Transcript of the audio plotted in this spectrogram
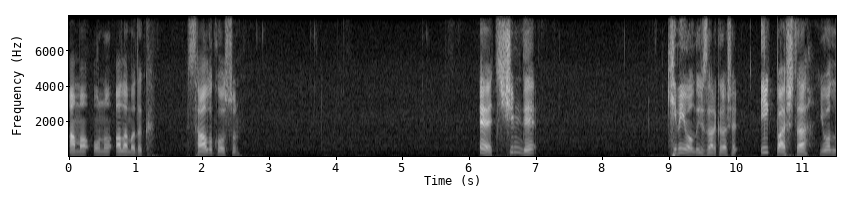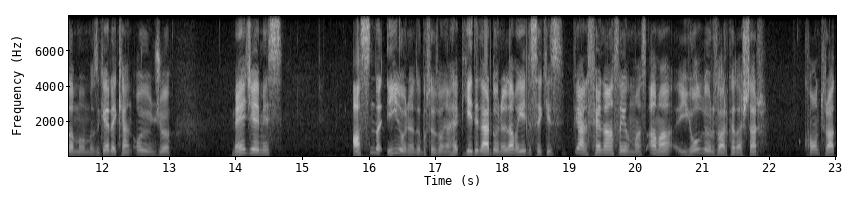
Ama onu alamadık. Sağlık olsun. Evet şimdi kimi yollayacağız arkadaşlar? İlk başta yollamamız gereken oyuncu MC'miz. Aslında iyi oynadı bu sezon. Yani hep 7'lerde oynadı ama 7-8 yani fena sayılmaz ama yolluyoruz arkadaşlar. Kontrat.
